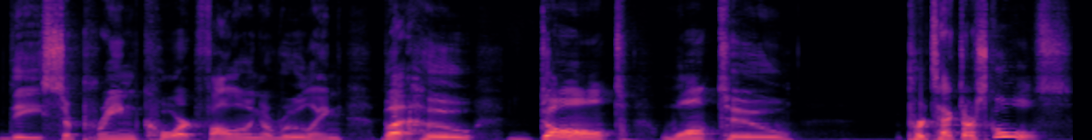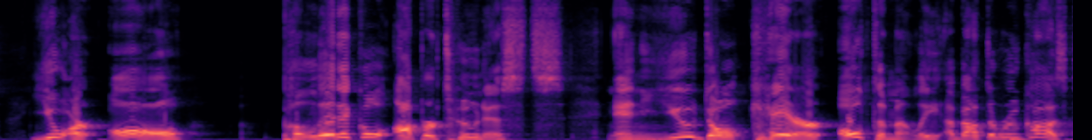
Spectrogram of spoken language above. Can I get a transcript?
the Supreme Court following a ruling, but who don't want to protect our schools. You are all political opportunists and you don't care ultimately about the root cause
